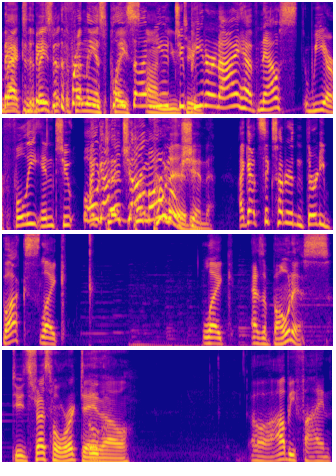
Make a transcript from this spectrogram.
back, to the basement, the friendliest place on YouTube. Peter and I have now we are fully into. Oh, I got Ted's a job promoted. promotion. I got 630 bucks, like, like as a bonus. Dude, stressful work day Oof. though. Oh, I'll be fine.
